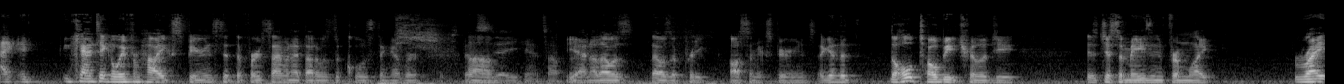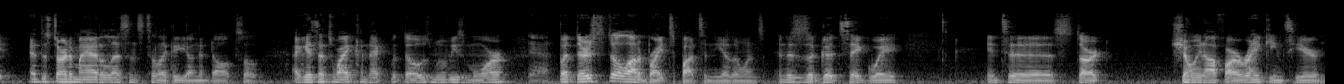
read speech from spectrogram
I it, you can't take away from how I experienced it the first time, and I thought it was the coolest thing ever. Um, yeah, you can't top. yeah, no, that was that was a pretty awesome experience. Again, the the whole Tobey trilogy is just amazing from like right at the start of my adolescence to like a young adult. So I guess that's why I connect with those movies more. Yeah. But there's still a lot of bright spots in the other ones, and this is a good segue into start showing off our rankings here.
